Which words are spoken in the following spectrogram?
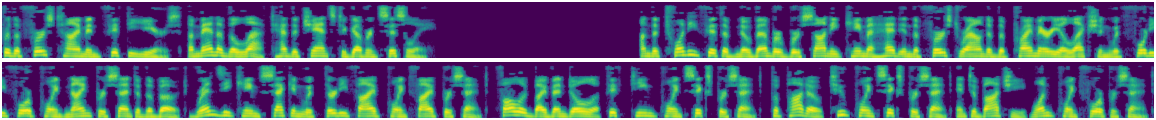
For the first time in 50 years, a man of the left had the chance to govern Sicily. On 25 November Bersani came ahead in the first round of the primary election with 44.9% of the vote, Renzi came second with 35.5%, followed by Vendola 15.6%, Puppato 2.6% and Tabacci 1.4%.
